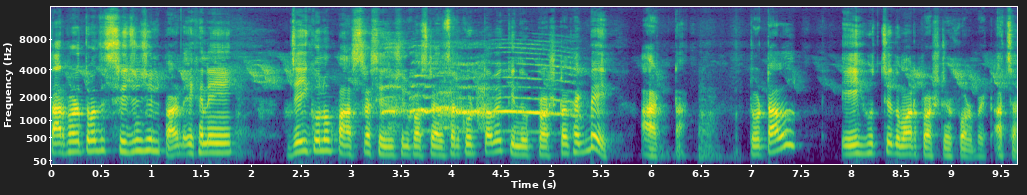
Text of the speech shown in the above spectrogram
তারপরে তোমাদের সৃজনশীল পার্ট এখানে যেই কোনো পাঁচটা সৃজনশীল প্রশ্ন অ্যান্সার করতে হবে, কিন্তু প্রশ্ন থাকবে আটটা। টোটাল এই হচ্ছে তোমার প্রশ্নের ফরম্যাট আচ্ছা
